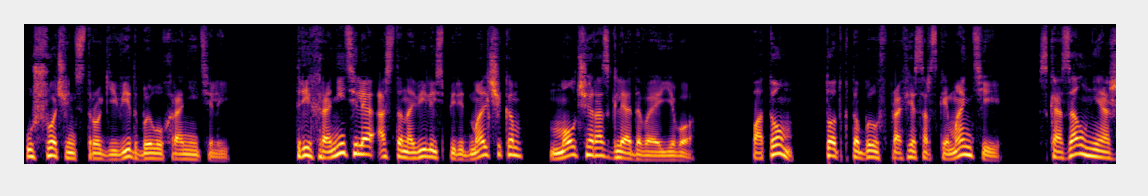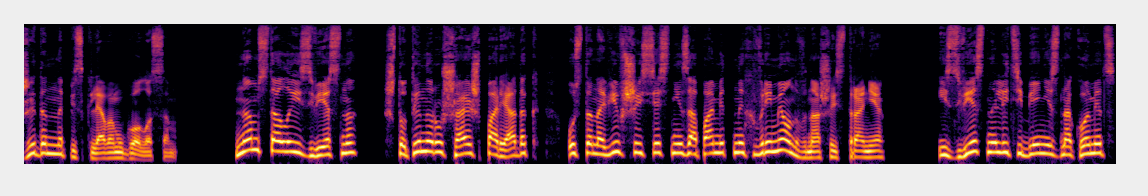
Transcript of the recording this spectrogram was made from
Уж очень строгий вид был у хранителей. Три хранителя остановились перед мальчиком, молча разглядывая его. Потом тот, кто был в профессорской мантии, сказал неожиданно писклявым голосом. «Нам стало известно, что ты нарушаешь порядок, установившийся с незапамятных времен в нашей стране. Известно ли тебе, незнакомец,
